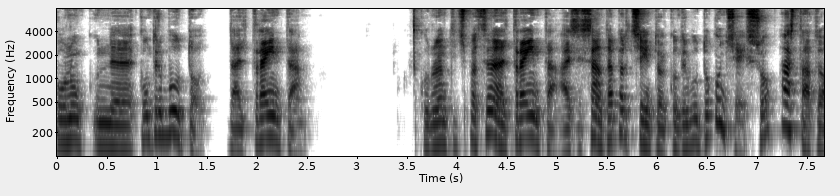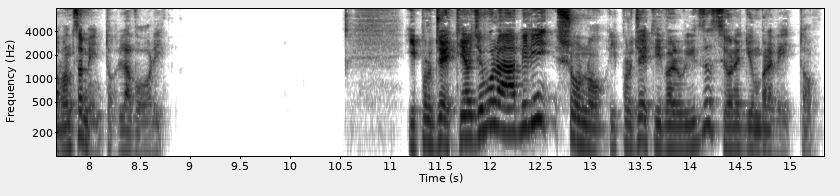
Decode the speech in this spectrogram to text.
con un, un eh, contributo dal 30 con un'anticipazione dal 30 al 60% del contributo concesso a stato di avanzamento lavori. I progetti agevolabili sono i progetti di valorizzazione di un brevetto.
